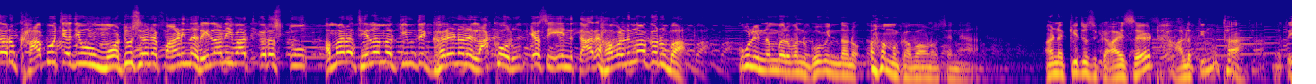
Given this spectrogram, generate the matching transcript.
તારું ખાબોચિયા જેવું મોઢું છે અને પાણીના રેલાની વાત કરસ તું. અમારા થેલામાં કિંમતી ઘરેણાને લાખો રૂપિયા છે, એને તારે હવાલે ન કરું બા. કુલી નંબર વન ગોવિંદાનો અહમ ગવાણો છે ને અને કીધું છે કે આ શેઠ, હાલતી નું થા. તો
